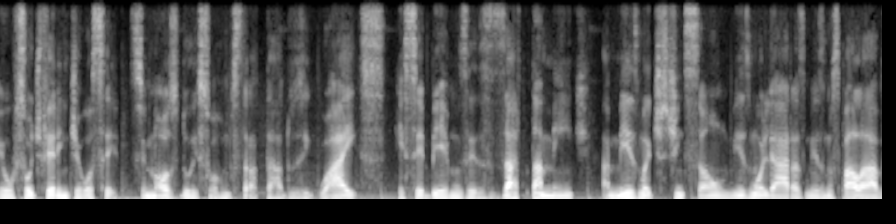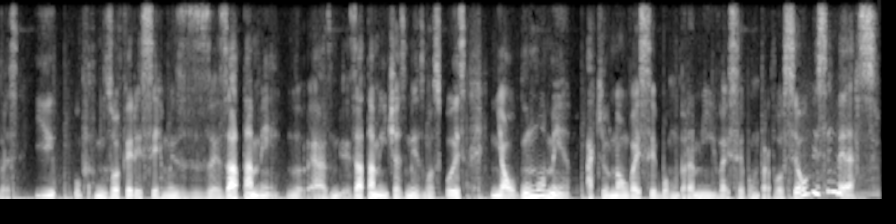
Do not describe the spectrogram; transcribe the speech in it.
eu sou diferente de você. Se nós dois formos tratados iguais, recebemos exatamente a mesma distinção, o mesmo olhar, as mesmas palavras e nos oferecermos exatamente, exatamente as mesmas coisas, em algum momento aquilo não vai ser bom para mim, vai ser bom para você ou vice-versa.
